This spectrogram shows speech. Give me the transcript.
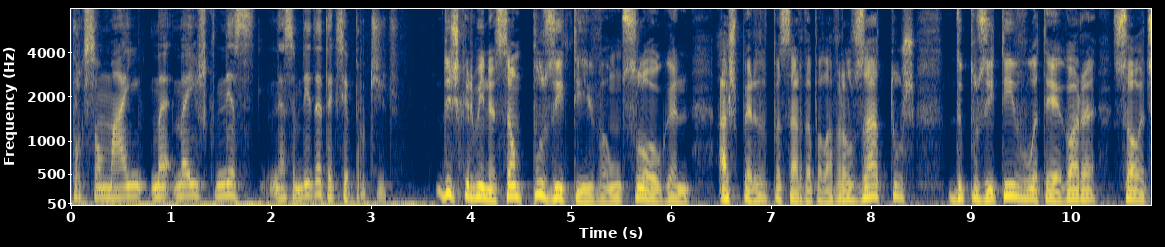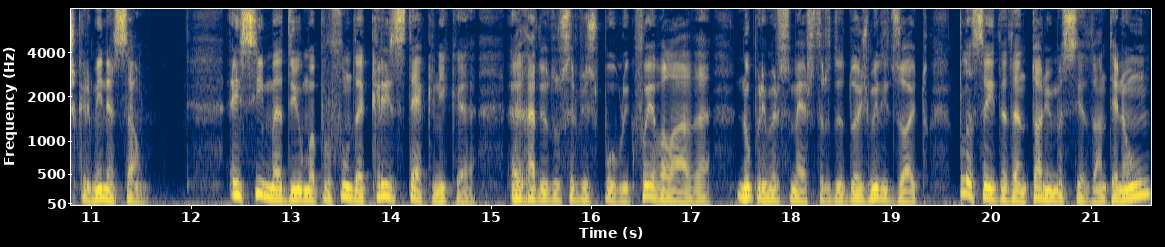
porque são meios que, nesse, nessa medida, têm que ser protegidos. Discriminação positiva, um slogan à espera de passar da palavra aos atos, de positivo até agora só a discriminação. Em cima de uma profunda crise técnica, a Rádio do Serviço Público foi abalada no primeiro semestre de 2018 pela saída de António Macedo da Antena 1.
